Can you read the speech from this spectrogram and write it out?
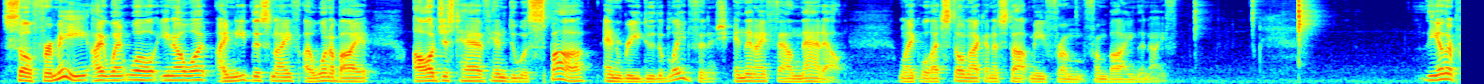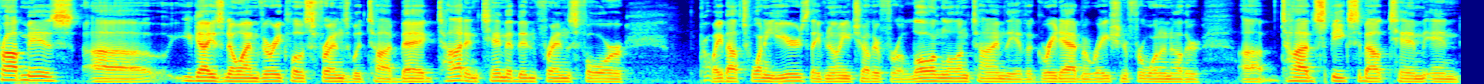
So for me, I went, well, you know what? I need this knife. I want to buy it. I'll just have him do a spa and redo the blade finish. And then I found that out. I'm like, well, that's still not going to stop me from from buying the knife. The other problem is, uh, you guys know I'm very close friends with Todd Begg. Todd and Tim have been friends for probably about 20 years. They've known each other for a long, long time. They have a great admiration for one another. Uh, Todd speaks about Tim in,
